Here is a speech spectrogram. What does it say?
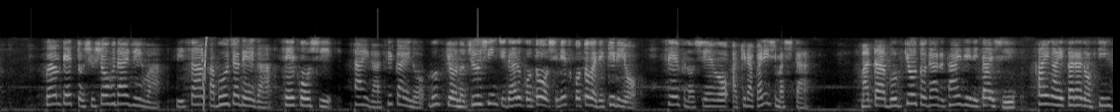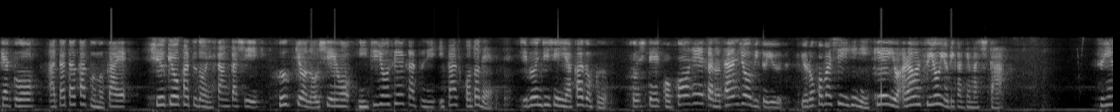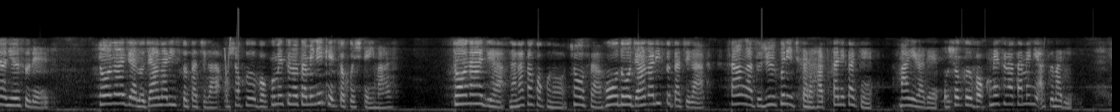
フアンペット首相府大臣は、リサー・カブーチャデーが成功し、タイが世界の仏教の中心地であることを示すことができるよう、政府の支援を明らかにしました。また仏教徒であるタイ人に対し、海外からの賓客を温かく迎え、宗教活動に参加し、仏教の教えを日常生活に生かすことで、自分自身や家族、そして国王陛下の誕生日という喜ばしい日に敬意を表すよう呼びかけました。次のニュースです。東南アジアのジャーナリストたちが汚職撲滅のために結束しています。東南アジア7カ国の調査報道ジャーナリストたちが3月19日から20日にかけ、マニラで汚職撲滅のために集まり、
